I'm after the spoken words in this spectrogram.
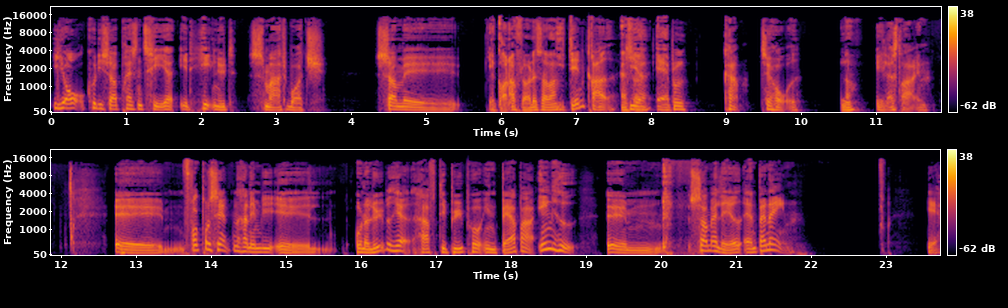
i år kunne de så præsentere et helt nyt smartwatch, som øh, Ja, godt nok flotte, så var. i den grad Altså- giver Apple kam til håret Nå. eller stregen. Øh, frugtproducenten har nemlig øh, under løbet her haft debut på en bærbar enhed, øh, som er lavet af en banan. Ja,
